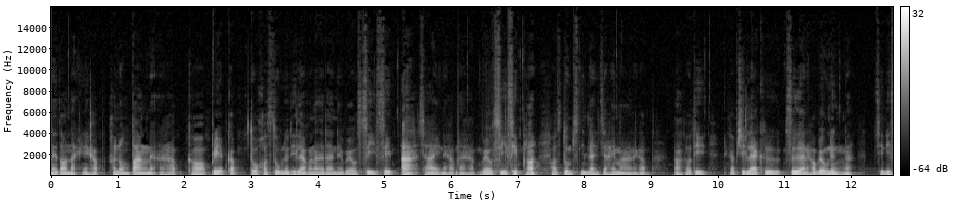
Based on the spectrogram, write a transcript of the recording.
ในตอนไหนนะครับขนมปังเนี่ยนะครับก็เปรียบกับตัวคอสตูมเดือนที่แล้วก็น่าจะได้ในเวล 40 อ่าใช่นะครับนะครับเวล 40 เนาะคอสตูมชิ้นแรกที่จะให้มานะครับอ่าโทษทีนะครับชิ้นแรกคือเสื้อนะครับเวลหนึ่งนะ ชิ้นที่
